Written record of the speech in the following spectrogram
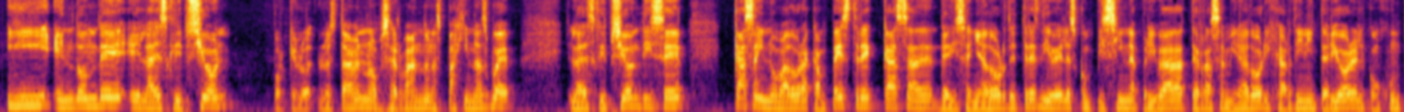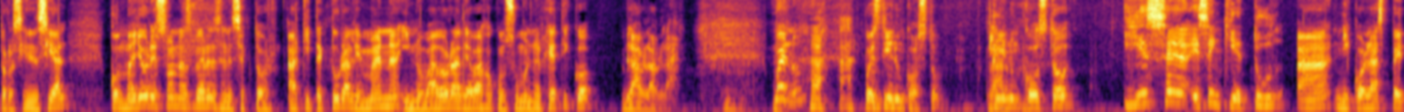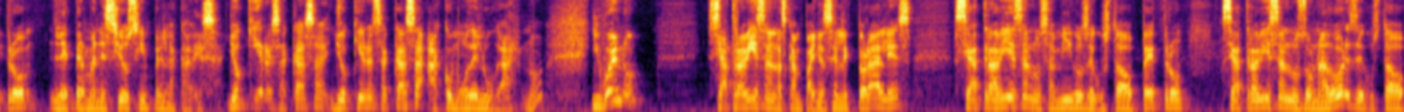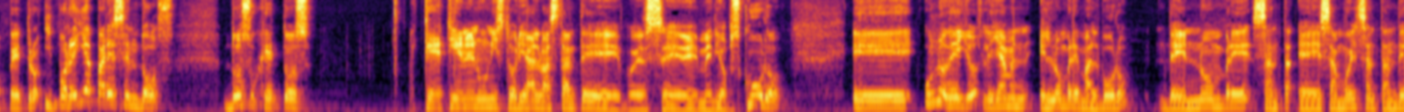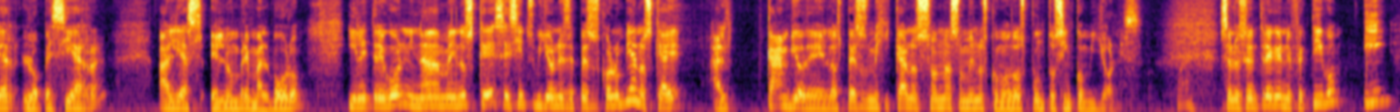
y en donde eh, la descripción, porque lo estaban observando en las páginas web, la descripción dice Casa innovadora campestre, casa de diseñador de tres niveles con piscina privada, terraza mirador y jardín interior en el conjunto residencial, con mayores zonas verdes en el sector. Arquitectura alemana, innovadora de bajo consumo energético, bla, bla, bla. Bueno, pues tiene un costo. Tiene un costo. Y esa, esa inquietud a Nicolás Petro le permaneció siempre en la cabeza. Yo quiero esa casa, yo quiero esa casa, acomode lugar, ¿no? Y bueno, se atraviesan las campañas electorales, se atraviesan los amigos de Gustavo Petro, se atraviesan los donadores de Gustavo Petro y por ahí aparecen dos, dos sujetos que tienen un historial bastante, pues, eh, medio oscuro. Eh, uno de ellos le llaman el hombre Malboro, de nombre eh, Samuel Santander López Sierra, alias el hombre Malboro, y le entregó ni nada menos que 600 millones de pesos colombianos, que al cambio de los pesos mexicanos son más o menos como 2.5 millones. Se los entrega en efectivo y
